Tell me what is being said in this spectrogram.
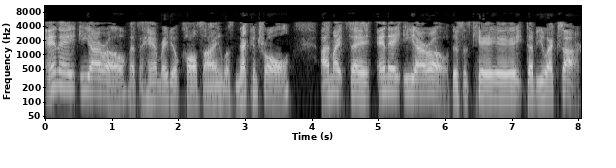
NAERO, that's a ham radio call sign, was net control, I might say N-A-E-R-O. This is K-A-W-X-R.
